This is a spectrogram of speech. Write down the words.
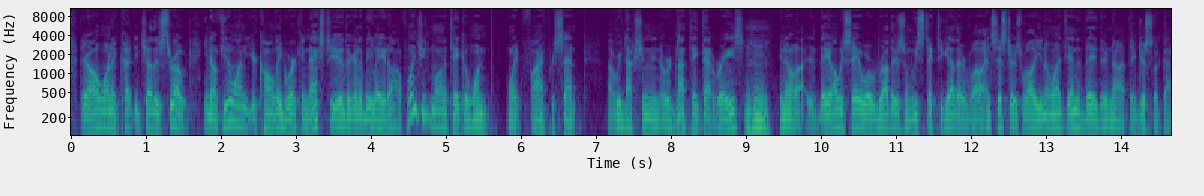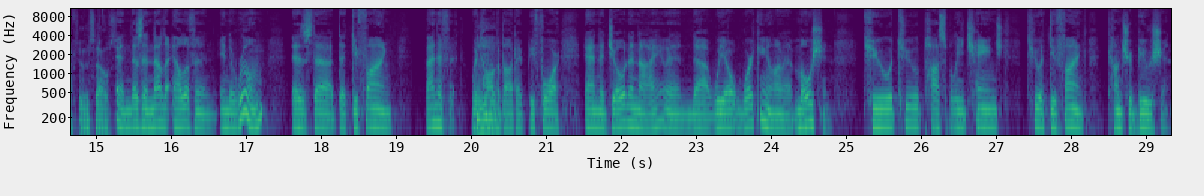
they all want to cut each other's throat. You know, if you don't want your colleague working next to you, they're going to be laid off. Wouldn't you want to take a 1.5 percent uh, reduction or not take that raise? Mm-hmm. You know, uh, they always say we're brothers and we stick together. Well, and sisters. Well, you know what? At the end of the day, they're not. They just look after themselves. And there's another elephant in the room is the the defined benefit. We mm-hmm. talked about it before, and uh, Joe and I, and uh, we are working on a motion to to possibly change to a defined contribution.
